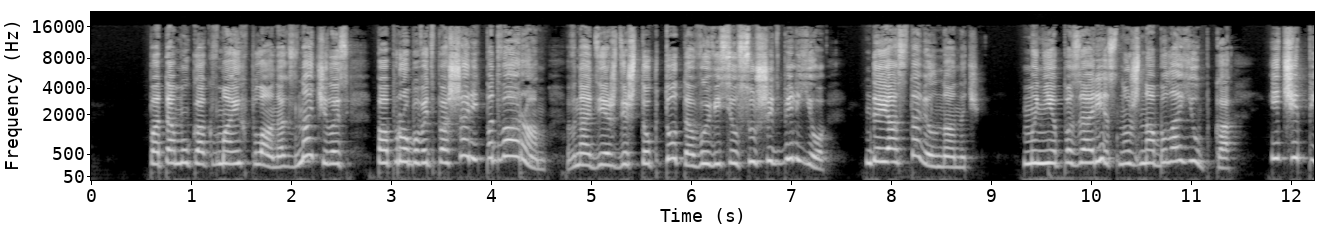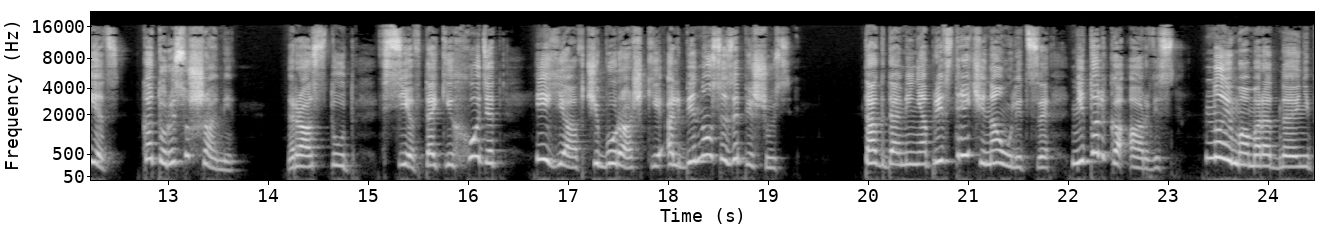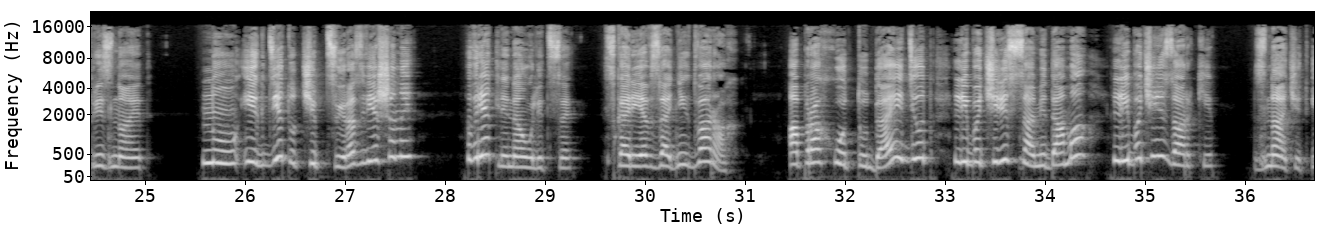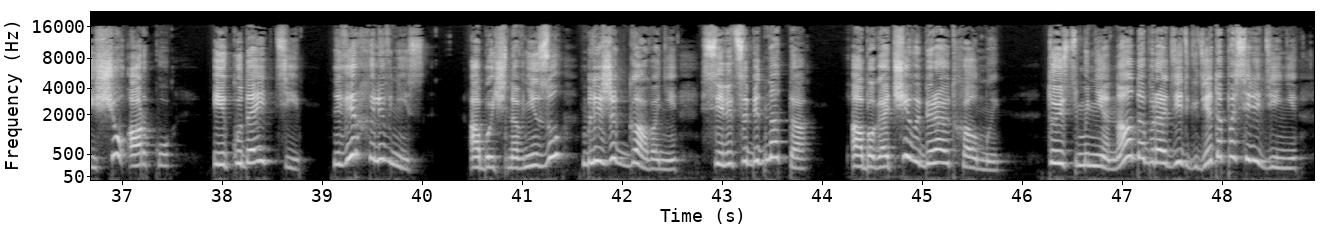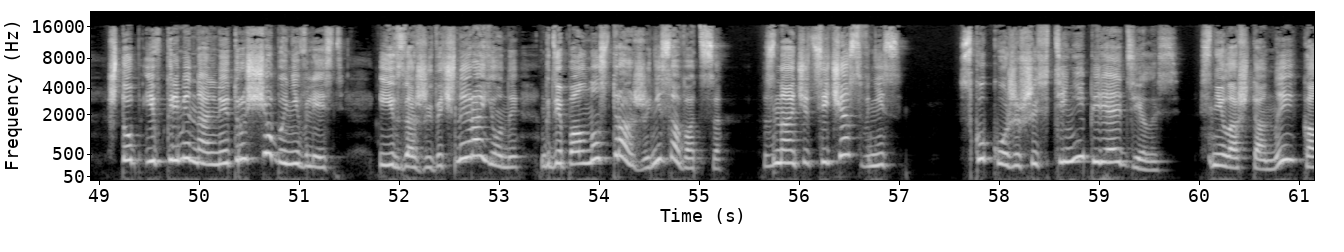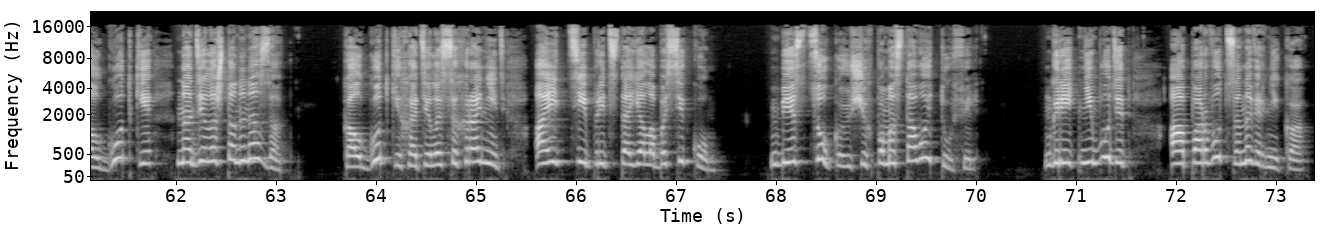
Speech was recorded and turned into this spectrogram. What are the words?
Потому как в моих планах значилось попробовать пошарить по дворам в надежде, что кто-то вывесил сушить белье, да и оставил на ночь. Мне позарез нужна была юбка и чепец, который с ушами. Раз тут все в таких ходят, и я в чебурашке альбиносы запишусь. Тогда меня при встрече на улице не только Арвис, но и мама родная не признает. Ну и где тут чепцы развешаны? Вряд ли на улице, скорее в задних дворах. А проход туда идет либо через сами дома, либо через арки. Значит, ищу арку. И куда идти, вверх или вниз? Обычно внизу, ближе к гавани, селится беднота, а богачи выбирают холмы. То есть мне надо бродить где-то посередине – чтоб и в криминальные трущобы не влезть, и в зажиточные районы, где полно стражи, не соваться. Значит, сейчас вниз. Скукожившись в тени, переоделась. Сняла штаны, колготки, надела штаны назад. Колготки хотелось сохранить, а идти предстояло босиком. Без цокающих по мостовой туфель. Греть не будет, а порвутся наверняка.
